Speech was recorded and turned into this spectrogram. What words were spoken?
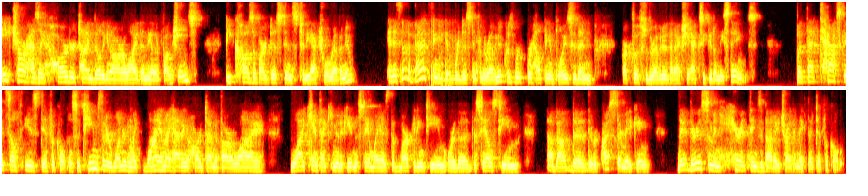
HR has a harder time building an ROI than the other functions because of our distance to the actual revenue. And it's not a bad thing that we're distant from the revenue because we're, we're helping employees who then are closer to the revenue that actually execute on these things. But that task itself is difficult. And so teams that are wondering, like, why am I having a hard time with ROI? Why can't I communicate in the same way as the marketing team or the, the sales team about the, the requests they're making? There, there is some inherent things about HR that make that difficult.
